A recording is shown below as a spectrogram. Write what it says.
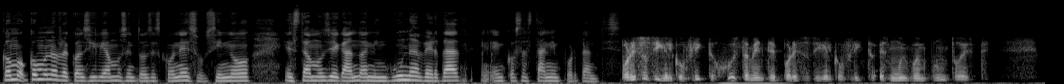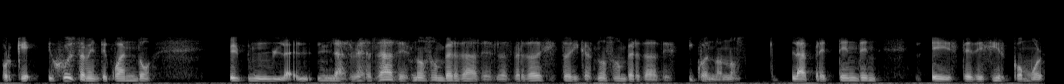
¿Cómo, ¿Cómo nos reconciliamos entonces con eso si no estamos llegando a ninguna verdad en cosas tan importantes? Por eso sigue el conflicto, justamente por eso sigue el conflicto. Es muy buen punto este, porque justamente cuando eh, las verdades no son verdades, las verdades históricas no son verdades, y cuando nos la pretenden este, decir como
